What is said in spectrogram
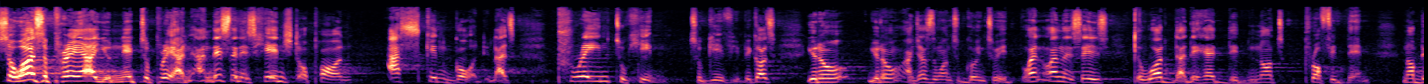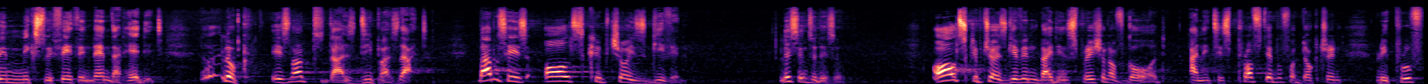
So, what's the prayer you need to pray? And, and this thing is hinged upon asking God. That's praying to Him to give you. Because, you know, you know, I just want to go into it. When, when it says the word that they heard did not profit them, not being mixed with faith in them that heard it. Look, it's not as deep as that. Bible says all scripture is given. Listen to this. Oh. All scripture is given by the inspiration of God, and it is profitable for doctrine, reproof,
